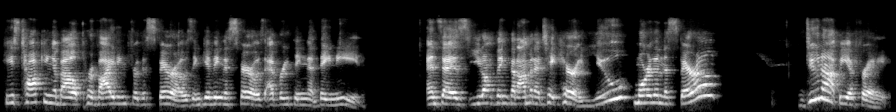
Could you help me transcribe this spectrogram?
He's talking about providing for the sparrows and giving the sparrows everything that they need. And says, You don't think that I'm going to take care of you more than the sparrow? Do not be afraid.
